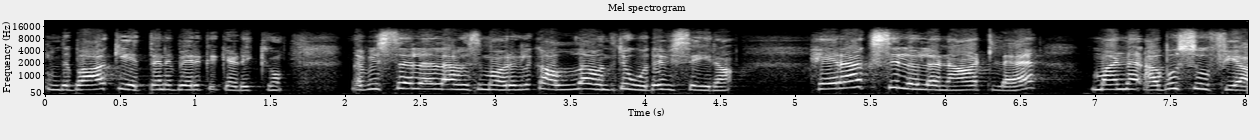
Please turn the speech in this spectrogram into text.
இந்த பாக்கி எத்தனை பேருக்கு கிடைக்கும்? நபி ஸல்லல்லாஹு அவர்களுக்கு அல்லாஹ் வந்துட்டு உதவி செய்கிறான் ஹெராக்ஸில் உள்ள நாட்டில் மன்னர் அபு சூஃபியா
